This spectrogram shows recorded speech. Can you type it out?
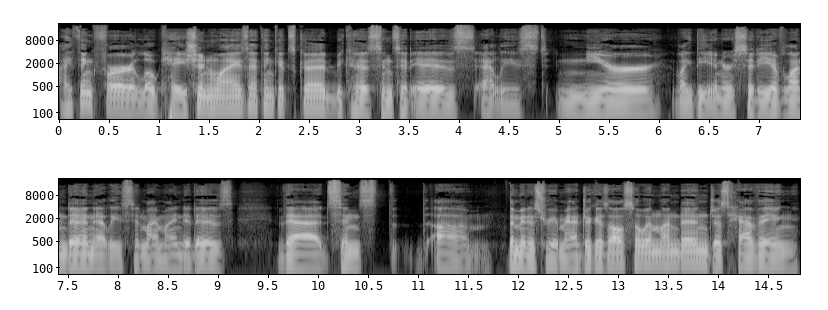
I think for location wise, I think it's good because since it is at least near like the inner city of London, at least in my mind it is, that since um, the Ministry of Magic is also in London, just having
